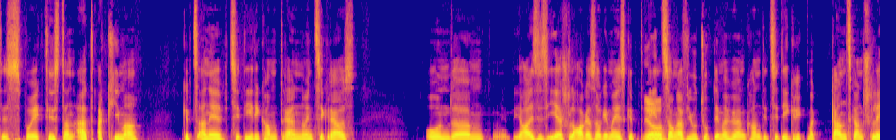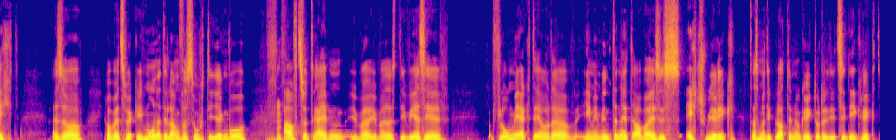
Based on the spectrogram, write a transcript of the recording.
Das Projekt hieß dann Ad Akima. Gibt es eine CD, die kam 93 raus. Und ähm, ja, es ist eher Schlager, sage ich mal. Es gibt Ja. einen Song auf YouTube, den man hören kann. Die CD kriegt man ganz, ganz schlecht. Also ich habe jetzt wirklich monatelang versucht, die irgendwo aufzutreiben über, über diverse Flohmärkte oder eben im Internet, aber es ist echt schwierig, dass man die Platte noch kriegt oder die CD kriegt.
